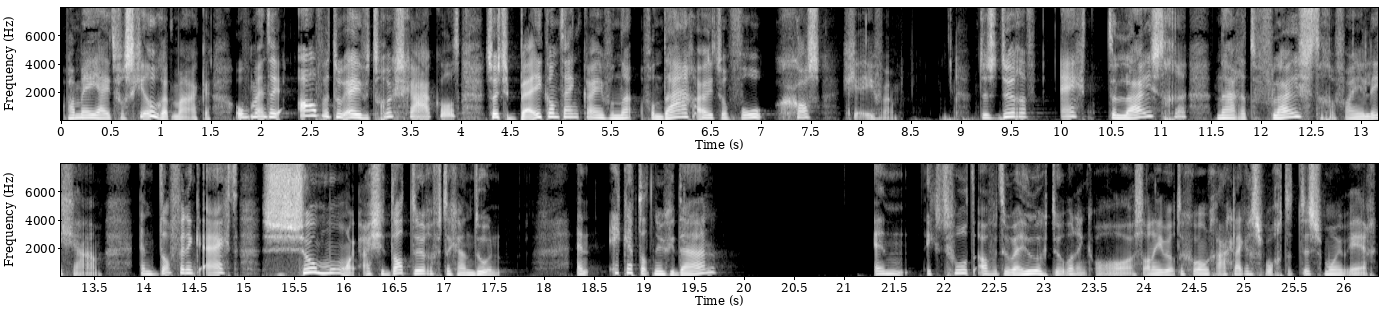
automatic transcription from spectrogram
waarmee jij het verschil gaat maken. Op het moment dat je af en toe even terugschakelt, zodat je bij kan kan je van, van daaruit weer vol gas geven. Dus durf echt te luisteren naar het fluisteren van je lichaam. En dat vind ik echt zo mooi als je dat durft te gaan doen. En ik heb dat nu gedaan. En ik voel het af en toe wel heel erg dubbel. Denk, oh, Sanne, je wilt toch gewoon graag lekker sporten. Het is mooi weer.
